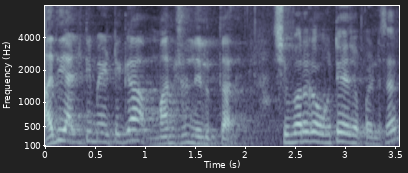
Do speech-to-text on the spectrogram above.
అది అల్టిమేట్గా మనుషులు నిలుపుతుంది. చివరిగా ఒకటే చెప్పండి సార్.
